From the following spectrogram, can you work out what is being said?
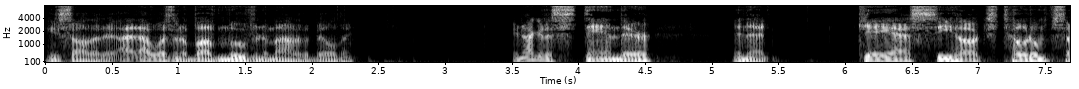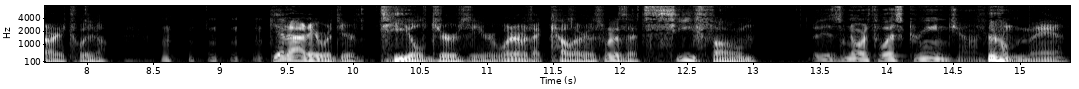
He saw that I, I wasn't above moving him out of the building. You're not going to stand there in that gay ass Seahawks totem. Sorry, Toledo. Get out of here with your teal jersey or whatever that color is. What is that? Sea foam. It is Northwest Green, John. Oh man,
